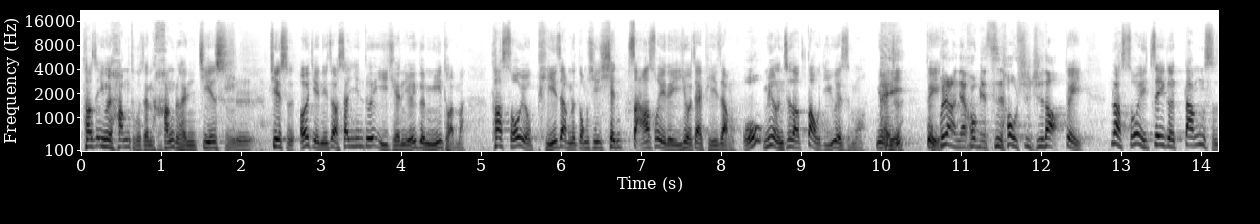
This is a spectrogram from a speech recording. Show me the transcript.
它是因为夯土层夯得很结实，结实。而且你知道三星堆以前有一个谜团嘛？它所有陪葬的东西先砸碎了以后再陪葬。哦，没有人知道到底为什么。没人，对，不让人家后面是后世知道。对，那所以这个当时。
